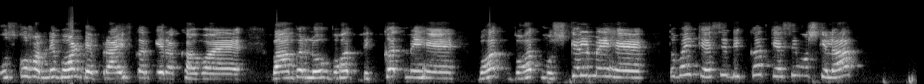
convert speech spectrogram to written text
उसको हमने बहुत डिप्राइव करके रखा हुआ है। वहाँ पर लोग बहुत दिक्कत में है, बहुत बहुत मुश्किल में है। तो भाई कैसी दिक्कत, कैसी मुश्किलात?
